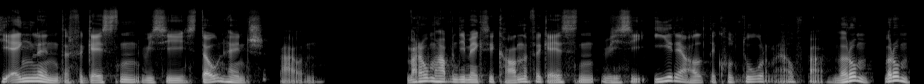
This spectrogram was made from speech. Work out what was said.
die Engländer vergessen, wie sie Stonehenge bauen? Warum haben die Mexikaner vergessen, wie sie ihre alte Kulturen aufbauen? Warum? Warum?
